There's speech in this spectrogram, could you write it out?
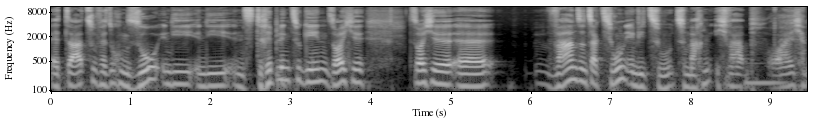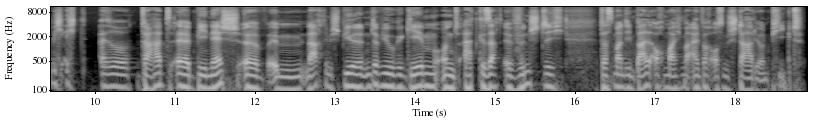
äh, da zu versuchen, so in die, in die, ins Dribbling zu gehen, solche, solche äh, Wahnsinnsaktionen irgendwie zu, zu machen. Ich war, boah, ich habe mich echt, also Da hat äh, Benesch äh, im, nach dem Spiel ein Interview gegeben und hat gesagt, er wünscht sich, dass man den Ball auch manchmal einfach aus dem Stadion piekt.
